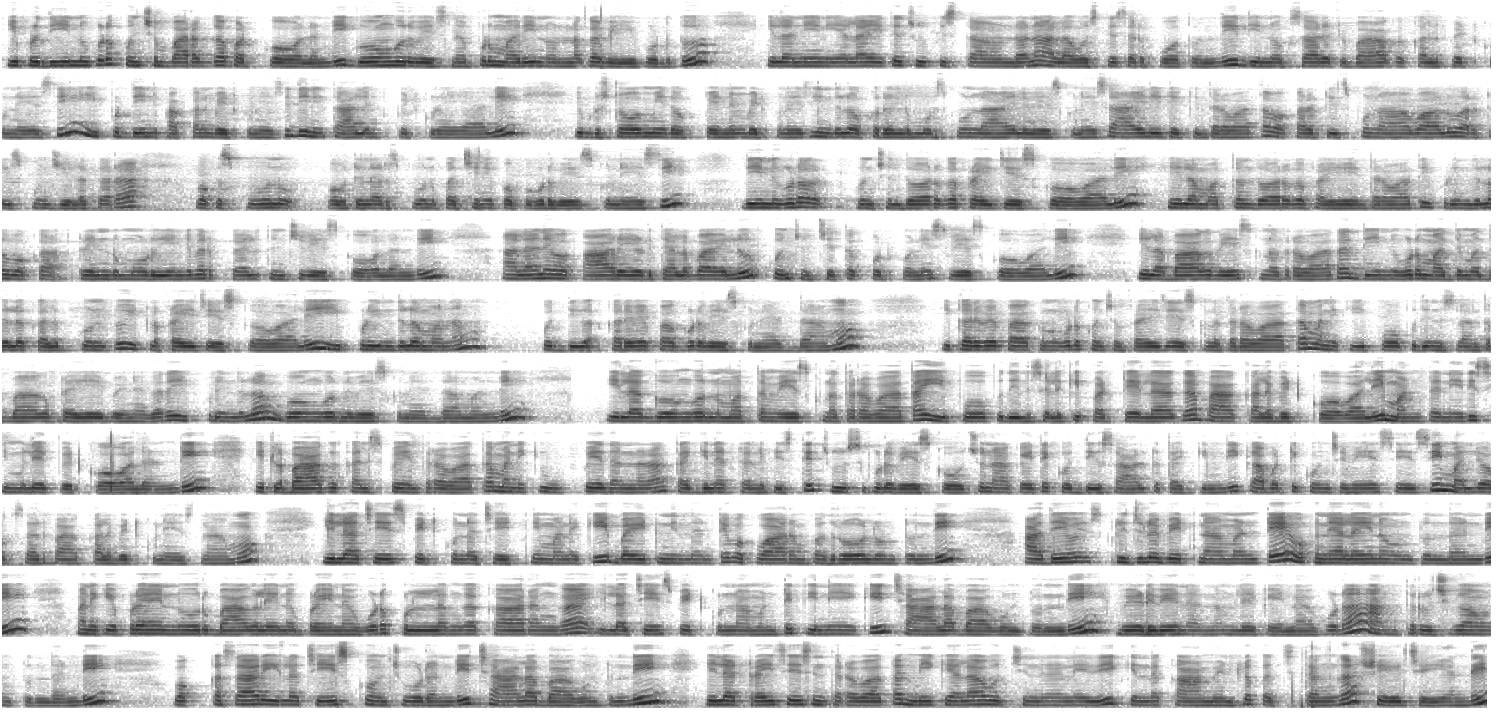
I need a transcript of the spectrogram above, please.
ఇప్పుడు దీన్ని కూడా కొంచెం బరగ్గా పట్టుకోవాలండి. గోంగూర వేసినప్పుడు మరీ నున్నగా వేయకూడదు. ఇలా నేను ఎలా అయితే చూపిస్తూ ఉండానో అలా వస్తే సరిపోతుంది. దీన్ని ఒకసారి ఇట్లా బాగా కలిపెట్టుకునేసి ఇప్పుడు దీన్ని పక్కన పెట్టుకునేసి దీనికి తాలింపు పెట్టుకునేయాలి. ఇప్పుడు స్టవ్ మీద ఒక పెనం పెట్టుకునేసి ఇందులో ఒక రెండు మూడు స్పూన్లు ఆయిల్ వేసుకునేసి ఆయిల్ ఎక్కిన తర్వాత ఒక అర టీ స్పూన్ ఆవాలు అర టీ స్పూన్ జీలకర్ర ఒక స్పూను ఒకటిన్నర స్పూన్ పచ్చినిపప్పు కూడా వేసుకునేసి దీన్ని కూడా కొంచెం దోరగా ఫ్రై చేసుకోవాలి. ఇలా మొత్తం దోరగా ఫ్రై అయిన తర్వాత ఇప్పుడు ఇందులో ఒక రెండు మూడు ఎండుమిరపకాయలు తుంచి వేసుకోవాలండి. అలానే ఒక ఆరు ఏడు తెల్లబాయలు కొంచెం చిత్త కొట్టుకొనేసి వేసుకోవాలి. ఇలా బాగా వేసుకున్న తర్వాత దీన్ని కూడా మధ్య మధ్యలో కలుపుకుంటూ ఇట్లా ఫ్రై చేసుకోవాలి. ఇప్పుడు ఇందులో మనం కొద్దిగా కరివేపాకు కూడా వేసుకునేద్దాము. ఈ కరివేపాకును కూడా కొంచెం ఫ్రై చేసుకున్న తర్వాత మనకి ఈ పోపు దినుసులు అంతా బాగా ఫ్రై అయిపోయినాయి కదా ఇప్పుడు ఇందులో గోంగూరను వేసుకునేద్దామండి. ఇలా గోంగూరను మొత్తం వేసుకున్న తర్వాత ఈ పోపు దినుసులకి పట్టేలాగా బాగా కలబెట్టుకోవాలి. మంట అనేది సిమ్లోకి పెట్టుకోవాలండి. ఇట్లా బాగా కలిసిపోయిన తర్వాత మనకి ఉప్పు ఏదన్నా తగ్గినట్టు అనిపిస్తే చూసి కూడా వేసుకోవచ్చు. నాకైతే కొద్దిగా సాల్ట్ తగ్గింది కాబట్టి కొంచెం వేసేసి మళ్ళీ ఒకసారి బాగా కలబెట్టుకునేసినాము ఇలా చేసి పెట్టుకున్న చట్నీ మనకి బయట నిందంటే ఒక వారం పది రోజులు ఉంటుంది. అదే ఫ్రిడ్జ్లో పెట్టినామంటే ఒక నెల అయినా ఉంటుందండి. మనకి ఎప్పుడైనా నోరు బాగలేనప్పుడైనా కూడా పుల్లంగా కారంగా ఇలా చేసి పెట్టుకున్నామంటే తినేకి చాలా బాగుంటుంది. వేడివేడి అన్నం లేకైనా కూడా అంత రుచిగా ఉంటుందండి. ఒక్కసారి ఇలా చేసుకొని చూడండి చాలా బాగుంటుంది. ఇలా ట్రై చేసిన తర్వాత మీకు ఎలా వచ్చింది అనేది కింద కామెంట్లో ఖచ్చితంగా షేర్ చేయండి.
